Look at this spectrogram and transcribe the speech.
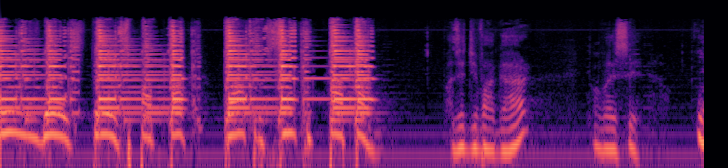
Um, dois, três, pá. Quatro, cinco, pá. Fazer devagar. Então vai ser um,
